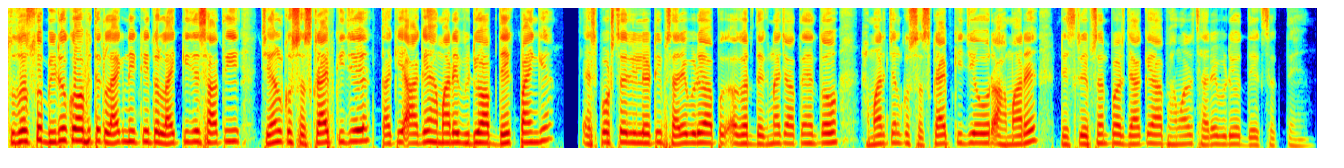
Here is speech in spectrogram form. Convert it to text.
तो दोस्तों, वीडियो को अभी तक लाइक नहीं किए तो लाइक कीजिए, साथ ही चैनल को सब्सक्राइब कीजिए, ताकि आगे हमारे वीडियो आप देख पाएँगे। स्पोर्ट्स से रिलेटिव सारे वीडियो आप अगर देखना चाहते हैं तो हमारे चैनल को सब्सक्राइब कीजिए और हमारे डिस्क्रिप्शन पर जाके आप हमारे सारे वीडियो देख सकते हैं।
